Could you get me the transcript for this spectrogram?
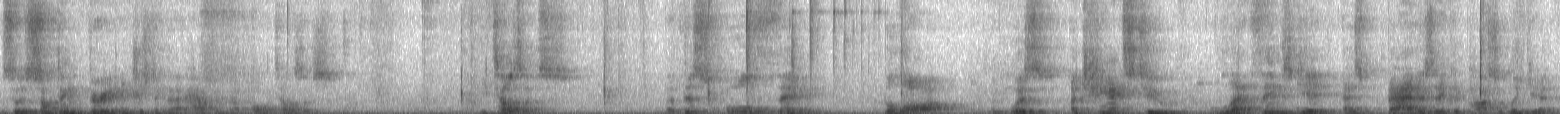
So there's something very interesting that happened that Paul tells us. He tells us that this whole thing, the law, was a chance to let things get as bad as they could possibly get,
